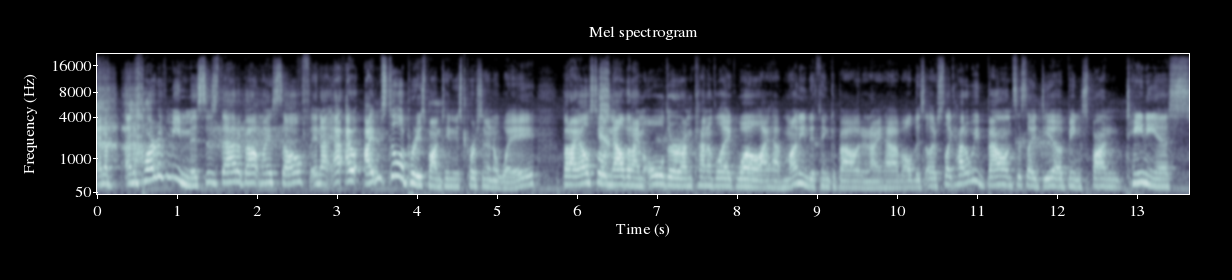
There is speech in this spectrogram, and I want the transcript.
and a, and a part of me misses that about myself. And I, I I'm still a pretty spontaneous person in a way, but I also now that I'm older, I'm kind of like, well, I have money to think about, and I have all these others. Like, how do we balance this idea of being spontaneous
